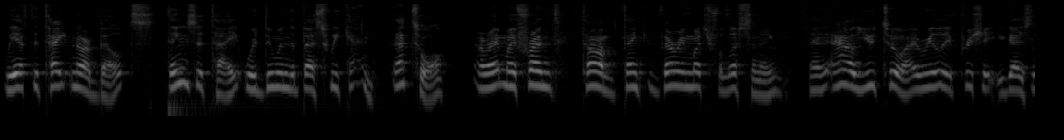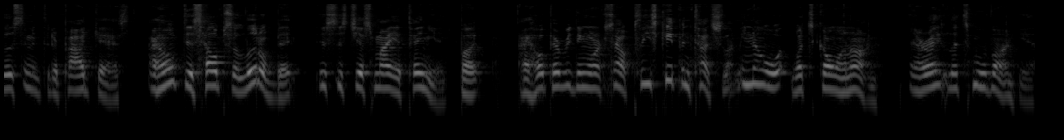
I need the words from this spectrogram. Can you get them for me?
we have to tighten our belts. Things are tight. We're doing the best we can. That's all. All right, my friend Tom, thank you very much for listening. And Al, you too. I really appreciate you guys listening to the podcast. I hope this helps a little bit. This is just my opinion, but I hope everything works out. Please keep in touch. Let me know what's going on. All right, let's move on here.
